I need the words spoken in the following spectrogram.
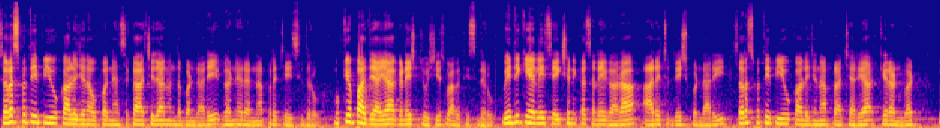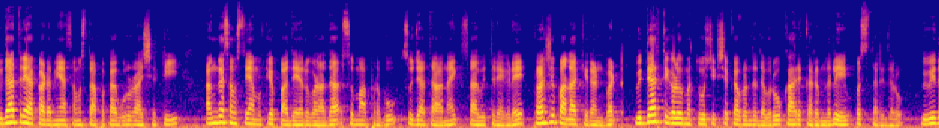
ಸರಸ್ವತಿ ಪಿಯು ಕಾಲೇಜಿನ ಉಪನ್ಯಾಸಕ ಚಿದಾನಂದ ಭಂಡಾರಿ ಗಣ್ಯರನ್ನ ಪರಿಚಯಿಸಿದರು. ಮುಖ್ಯೋಪಾಧ್ಯಾಯ ಗಣೇಶ್ ಜೋಶಿ ಸ್ವಾಗತಿಸಿದರು. ವೇದಿಕೆಯಲ್ಲಿ ಶೈಕ್ಷಣಿಕ ಸಲಹೆಗಾರ ಆರ್ ಎಚ್ ದೇಶ್ ಭಂಡಾರಿ, ಸರಸ್ವತಿ ಪಿಯು ಕಾಲೇಜಿನ ಕಿರಣ್ ಭಟ್ ವಿಧಾತ್ರಿ ಅಕಾಡೆಮಿಯ ಸಂಸ್ಥಾಪಕ ಗುರುರಾಜ್ ಶೆಟ್ಟಿ, ಅಂಗಸಂಸ್ಥೆಯ ಮುಖ್ಯೋಪಾಧ್ಯಾಯರುಗಳಾದ ಸುಮಾ ಪ್ರಭು, ಸುಜಾತಾ ನಾಯ್ಕ್, ಸಾವಿತ್ರಿ ಹೆಗಡೆ, ಪ್ರಾಂಶುಪಾಲ ಕಿರಣ್ ಭಟ್, ವಿದ್ಯಾರ್ಥಿಗಳು ಮತ್ತು ಶಿಕ್ಷಕ ವೃಂದದವರು ಕಾರ್ಯಕ್ರಮದಲ್ಲಿ ಉಪಸ್ಥಿತರಿದ್ದರು. ವಿವಿಧ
